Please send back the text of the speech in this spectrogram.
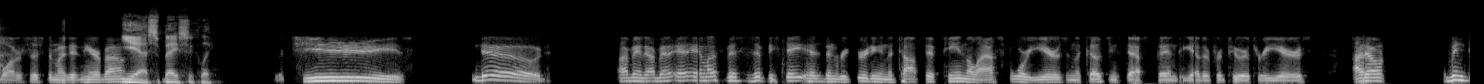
water system I didn't hear about? Yes, basically. Jeez, dude. I mean, I mean, unless Mississippi State has been recruiting in the top 15 the last four years, and the coaching staff's been together for two or three years, I don't. I mean,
